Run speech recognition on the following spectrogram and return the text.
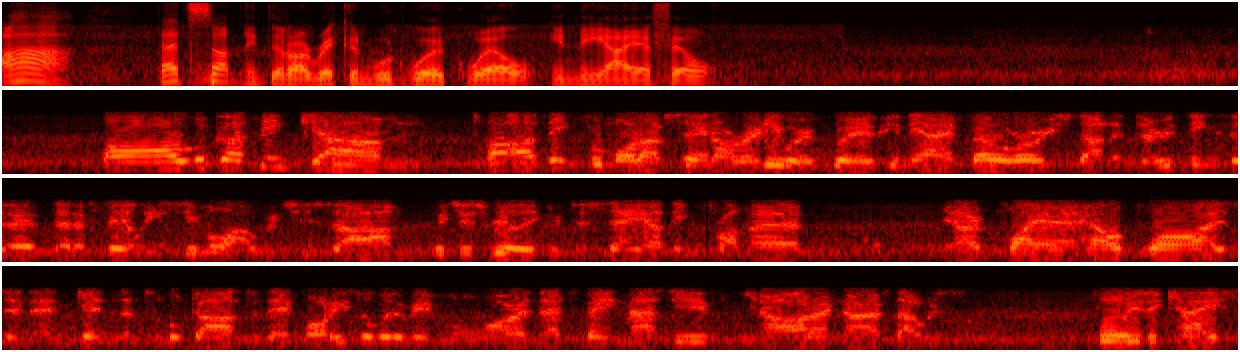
ah, that's something that I reckon would work well in the AFL. Oh, look, I think um, I think from what I've seen already, we're, we're in the AFL. We're already starting to do things that are, that are fairly similar, which is um, which is really good to see. I think from a you know player health wise and, and getting them to look after their bodies a little bit more, and that's been massive. You know, I don't know if that was fully the case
